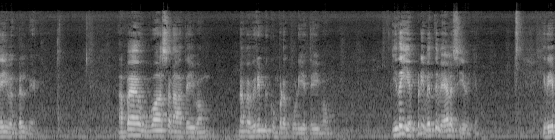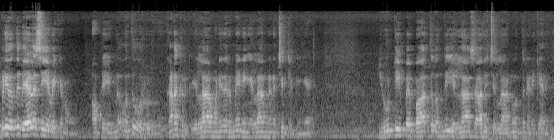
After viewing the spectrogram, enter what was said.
தெய்வங்கள் வேணும். அப்போ உபாசனா தெய்வம் நம்ம விரும்பி கும்பிடக்கூடிய தெய்வம் இதை எப்படி வந்து வேலை செய்ய வைக்கணும்? இதை எப்படி வந்து வேலை செய்ய வைக்கணும்? அப்படின்னு வந்து ஒரு கணக்கு இருக்குது எல்லா மனிதருமே நீங்கள் எல்லோரும் நினச்சிட்ருக்கீங்க. யூடியூப்பை பார்த்து வந்து எல்லாம் சாதிச்சிடலான்னு வந்து நினைக்காதீங்க.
